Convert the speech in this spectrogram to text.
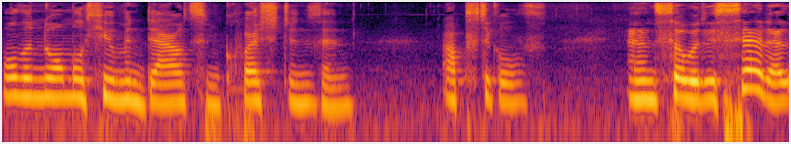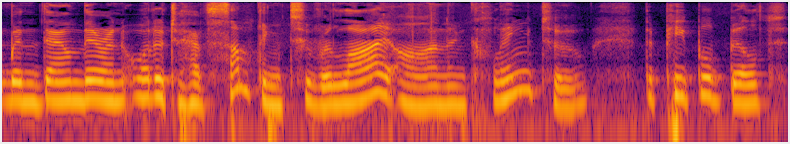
All the normal human doubts and questions and obstacles. And so it is said that when down there, in order to have something to rely on and cling to, the people built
